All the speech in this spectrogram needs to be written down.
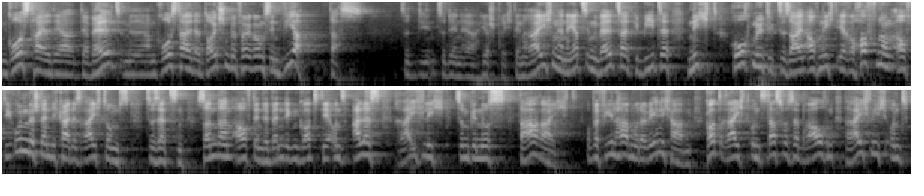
einem Großteil der, der Welt, mit einem Großteil der deutschen Bevölkerung sind wir das, zu, die, zu denen er hier spricht. Den Reichen in der jetzigen Weltzeit gebiete, nicht hochmütig zu sein, auch nicht ihre Hoffnung auf die Unbeständigkeit des Reichtums zu setzen, sondern auf den lebendigen Gott, der uns alles reichlich zum Genuss darreicht. Ob wir viel haben oder wenig haben. Gott reicht uns das, was wir brauchen, reichlich und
